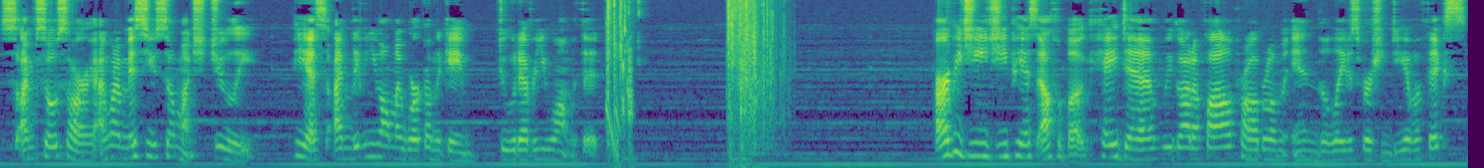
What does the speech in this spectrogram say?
So, I'm so sorry. I'm gonna miss you so much, Julie. P.S. I'm leaving you all my work on the game. Do whatever you want with it. RPG GPS Alpha Bug. Hey Dev, we got a file problem in the latest version. Do you have a fix?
